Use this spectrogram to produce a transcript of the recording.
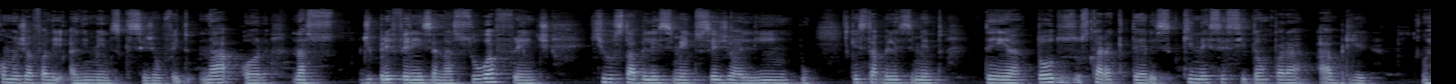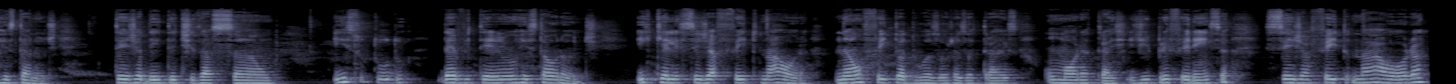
como eu já falei, alimentos que sejam feitos na hora, na, de preferência na sua frente, que o estabelecimento seja limpo, que o estabelecimento tenha todos os caracteres que necessitam para abrir o restaurante. Esteja detetização, isso tudo deve ter em um restaurante e que ele seja feito na hora, não feito há duas horas atrás, uma hora atrás. De preferência, seja feito na hora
